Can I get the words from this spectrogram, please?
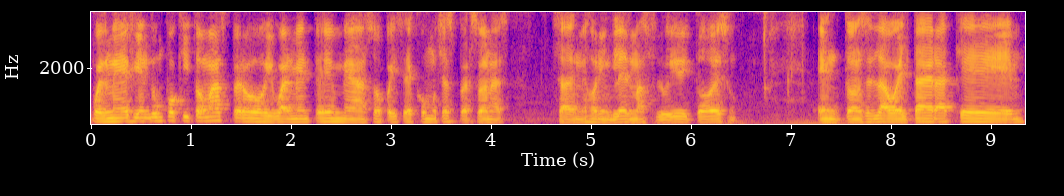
pues me defiendo un poquito más, pero igualmente me da sopa y seco muchas personas sabes mejor inglés, más fluido y todo eso. Entonces la vuelta era que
